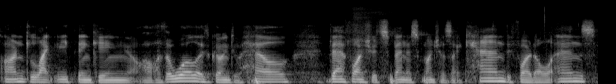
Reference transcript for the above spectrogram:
aren't likely thinking, oh, the world is going to hell, therefore I should spend as much as I can before it all ends.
